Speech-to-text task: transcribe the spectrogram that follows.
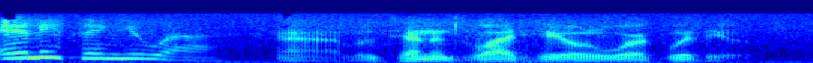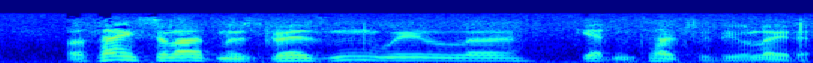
Anything you ask. Ah, Lieutenant White here will work with you. Well, thanks a lot, Miss Dresden. We'll uh, get in touch with you later.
